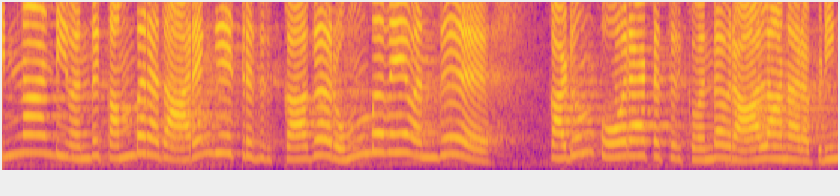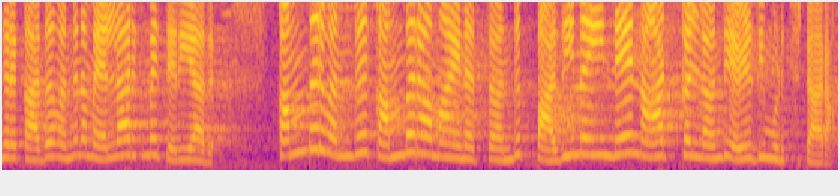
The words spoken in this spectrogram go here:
பின்னாடி வந்து கம்பர் அதை அரங்கேற்றதற்காக ரொம்பவே வந்து கடும் போராட்டத்திற்கு வந்து அவர் ஆளானார் அப்படிங்கிற கதை வந்து நம்ம எல்லாருக்குமே தெரியாது. கம்பர் வந்து கம்பராமாயணத்தை வந்து பதினைந்தே நாட்களில் வந்து எழுதி முடிச்சிட்டாராம்.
